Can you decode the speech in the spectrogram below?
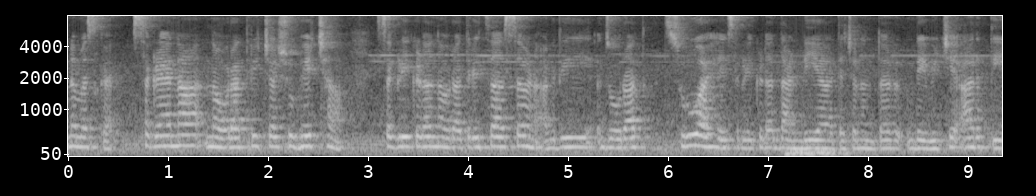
नमस्कार. सगळ्यांना नवरात्रीच्या शुभेच्छा. सगळीकडं नवरात्रीचा सण अगदी जोरात सुरू आहे. सगळीकडं दांडिया त्याच्यानंतर देवीची आरती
